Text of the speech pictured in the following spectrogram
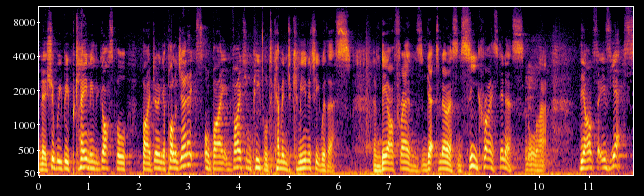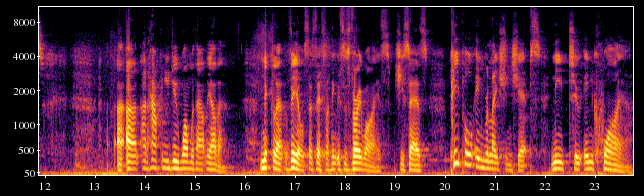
You know, should we be proclaiming the gospel by doing apologetics or by inviting people to come into community with us and be our friends and get to know us and see Christ in us and all that? The answer is yes. Uh, uh, and how can you do one without the other? Nicola Veal says this, I think this is very wise. She says, People in relationships need to inquire,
